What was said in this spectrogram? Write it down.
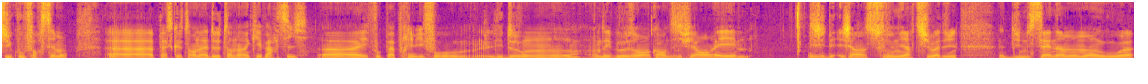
Du coup forcément euh, parce que t'en as deux t'en as un qui est parti. Euh, il faut pas il faut les deux ont, ont des besoins encore différents. Et j'ai j'ai un souvenir tu vois d'une d'une scène un moment où euh,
